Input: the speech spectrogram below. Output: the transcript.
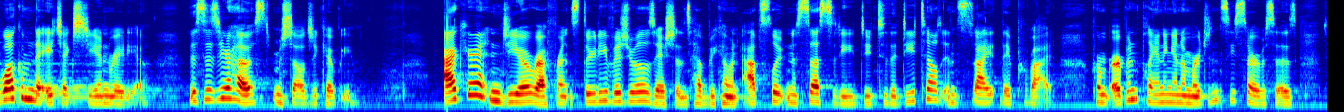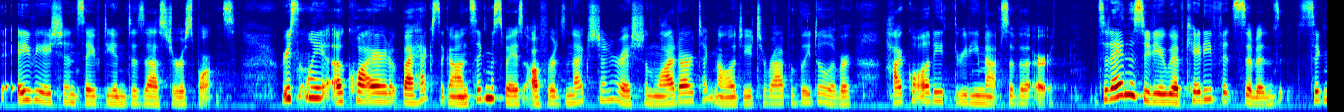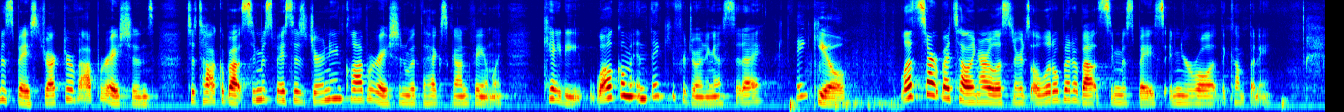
Welcome to HXGN Radio. This is your host, Michelle Jacoby. Accurate and geo-referenced 3D visualizations have become an absolute necessity due to the detailed insight they provide, from urban planning and emergency services to aviation safety and disaster response. Recently acquired by Hexagon, SigmaSpace offers next generation LiDAR technology to rapidly deliver high quality 3D maps of the Earth. Today in the studio, we have Katie Fitzsimmons, SigmaSpace Director of Operations, to talk about SigmaSpace's journey and collaboration with the Hexagon family. Katie, welcome and thank you for joining us today. Thank you. Let's start by telling our listeners a little bit about SigmaSpace and your role at the company.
